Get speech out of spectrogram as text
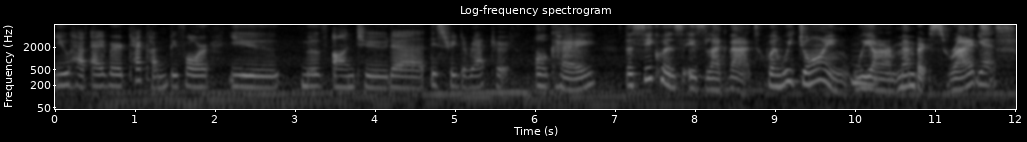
you have ever taken before you move on to the district director? Okay. The sequence is like that. When we join, we are members, right? Mm. Yes.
